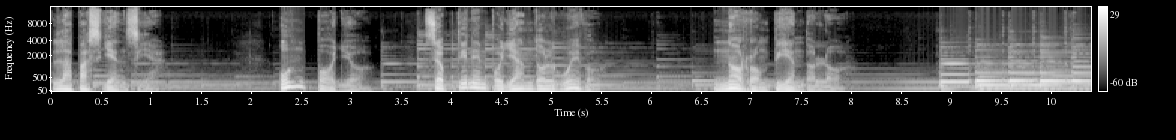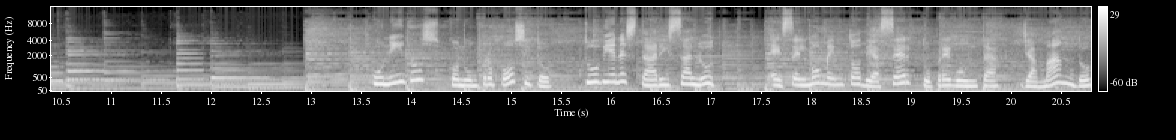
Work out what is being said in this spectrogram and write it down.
la paciencia. Un pollo se obtiene empollando el huevo, no rompiéndolo. Unidos con un propósito, tu bienestar y salud. Es el momento de hacer tu pregunta llamando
